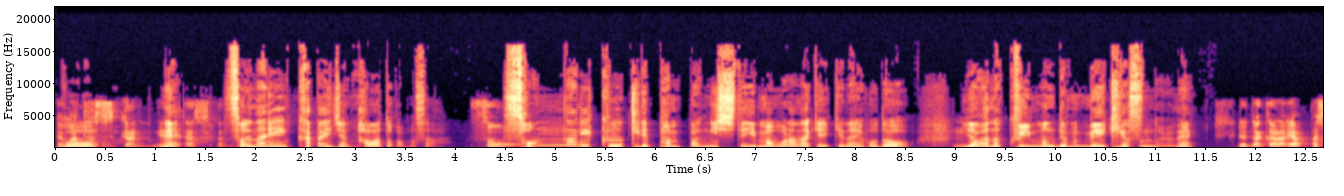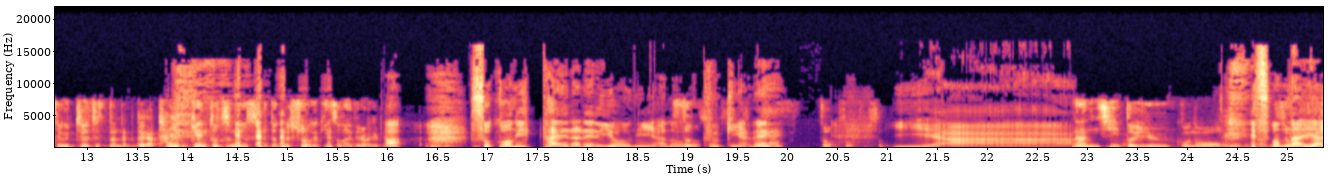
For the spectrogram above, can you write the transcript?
えまあ確かにね。ね確かに。それなりに硬いじゃん、皮とかもさ。そう。そんなに空気でパンパンにして守らなきゃいけないほど、うんやわな食い物でもねえ気がすんのよね。いや、だから、やっぱし宇宙説なんだって。だから、大気圏突入するときの衝撃に備えてるわけだよ。あ、そこに耐えられるように、あの、空気がね。。そうそうそう。いやー。何 G という、このね そんないや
